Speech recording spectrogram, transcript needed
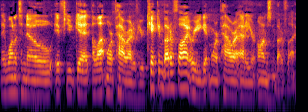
They wanted to know if you get a lot more power out of your kick in butterfly or you get more power out of your arms in butterfly.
